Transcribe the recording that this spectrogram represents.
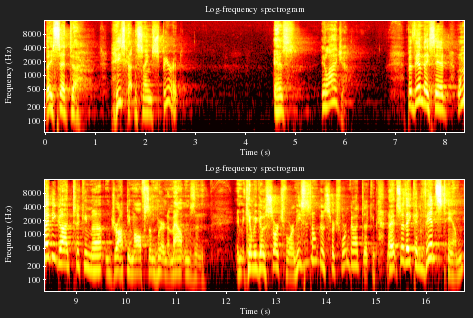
they said, uh, He's got the same spirit as Elijah. But then they said, well, maybe God took him up and dropped him off somewhere in the mountains and, and can we go search for him? He says, don't go search for him. God took him. And so they convinced him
